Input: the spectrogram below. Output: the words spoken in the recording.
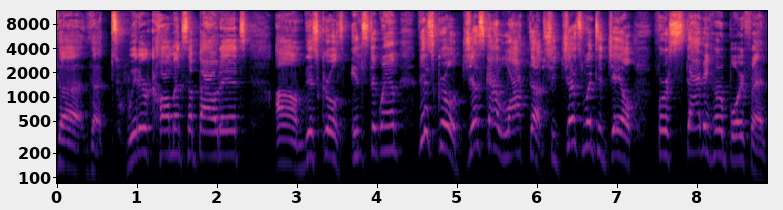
the, the Twitter comments about it, um, this girl's Instagram, this girl just got locked up. She just went to jail for stabbing her boyfriend.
